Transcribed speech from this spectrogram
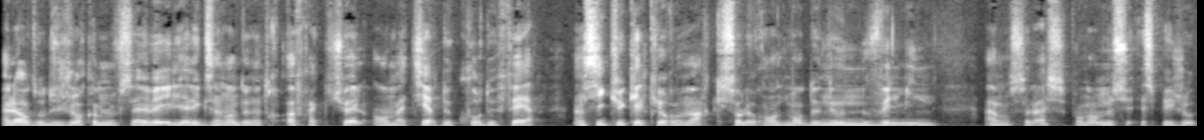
À l'ordre du jour, comme vous le savez, il y a l'examen de notre offre actuelle en matière de cours de fer, ainsi que quelques remarques sur le rendement de nos nouvelles mines. Avant cela, cependant, M. Espejo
